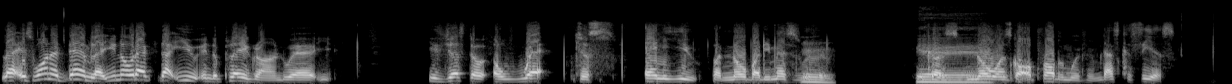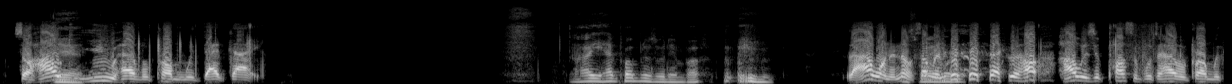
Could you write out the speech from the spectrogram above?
Like it's one of them. Like you know that that you in the playground where you, he's just a, a wet, just any you, but nobody messes with him Mm. Yeah, because yeah, yeah. no one's got a problem with him. That's Casillas. So how Yeah. do you have a problem with that guy? I had problems with him, bruv. Like, I want to know. That's Someone, how how is it possible to have a problem with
